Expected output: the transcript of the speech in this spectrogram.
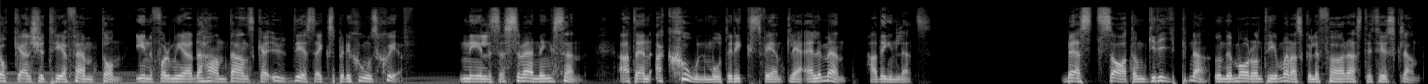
Klockan 23.15 informerade han danska UDs expeditionschef Nils Svenningsen att en aktion mot riksfientliga element hade inletts. Best sa att de gripna under morgontimmarna skulle föras till Tyskland.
